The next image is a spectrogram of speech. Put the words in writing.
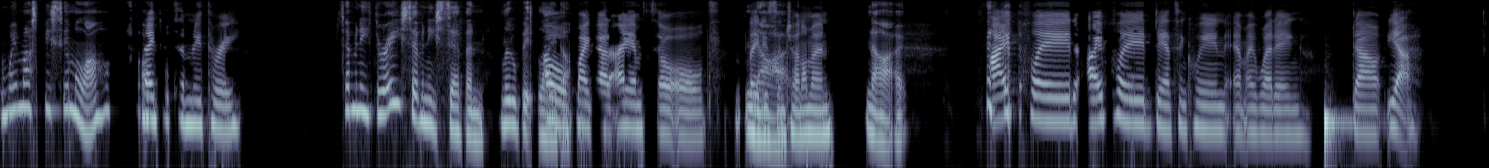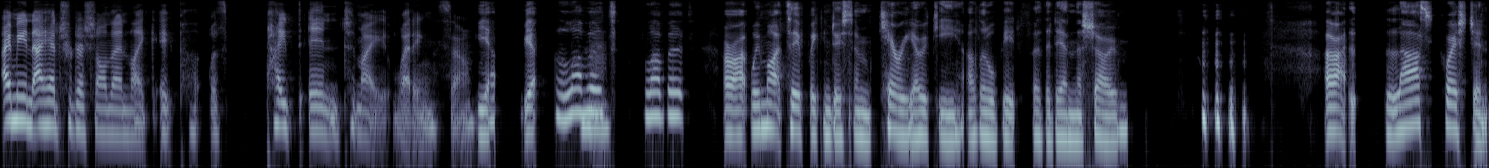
We must be similar. I 1973. 73, 77, a little bit later. Oh my god, I am so old, ladies No, and gentlemen. no. I played I played Dancing Queen at my wedding. Down, yeah. I mean, I had traditional, then like it was piped into my wedding. So Yeah. Yeah. Love Mhm. it, love it. All right, we might see if we can do some karaoke a little bit further down the show. All right, last question,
